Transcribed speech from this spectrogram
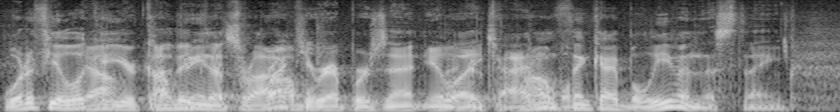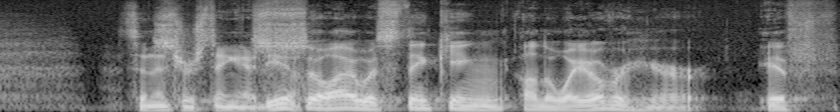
What if you look Yeah, at your company and the product you represent and you're I like, think it's a I don't think I believe in this thing? It's an interesting idea. So I was thinking on the way over here, if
